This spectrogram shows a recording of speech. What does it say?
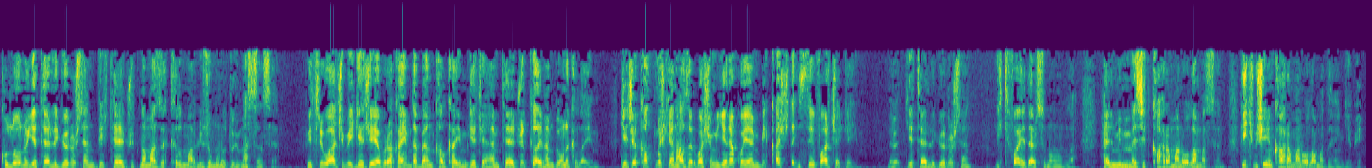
Kulluğunu yeterli görürsen bir teheccüd namazı kılma lüzumunu duymazsın sen. Vitri vacibi geceye bırakayım da ben kalkayım gece hem teheccüd kılayım hem de onu kılayım. Gece katmışken hazır başımı yere koyayım birkaç da istiğfar çekeyim. Evet yeterli görürsen iktifa edersin onunla. Helmin mezit kahramanı olamazsın. Hiçbir şeyin kahramanı olamadığın gibi.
